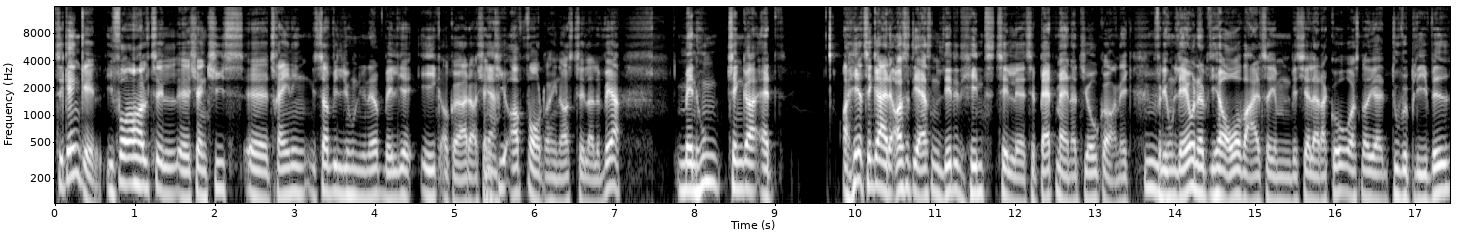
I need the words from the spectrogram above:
til gengæld, i forhold til øh, Shang-Chi's øh, træning, så ville hun jo netop vælge ikke at gøre det, og Shang-Chi Ja. opfordrer hende også til at lade være. Men hun tænker, at og her tænker jeg at det også, at det er sådan lidt et hint til, øh, til Batman og Jokeren, ikke? Mm. Fordi hun laver netop de her overvejelser, jamen hvis jeg lader dig gå og sådan noget, ja, du vil blive ved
